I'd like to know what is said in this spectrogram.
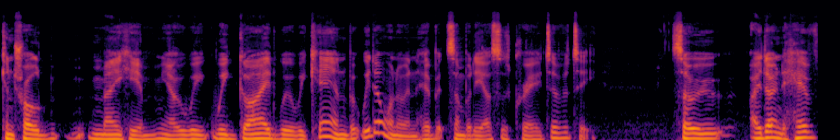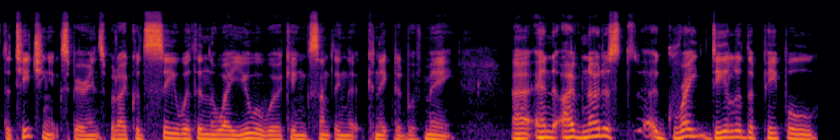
controlled mayhem. You know, we, we guide where we can, but we don't want to inhibit somebody else's creativity. So I don't have the teaching experience, but I could see within the way you were working something that connected with me. Uh, and I've noticed a great deal of the people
